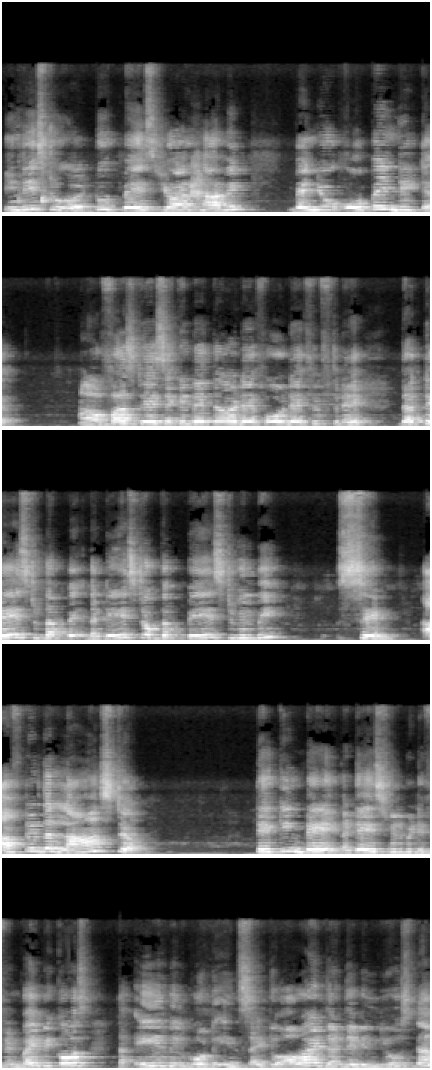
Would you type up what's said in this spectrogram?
In this to, uh, toothpaste, you are having, when you opened it, uh, first day, second day, third day, fourth day, fifth day, the taste the, the taste of the paste will be same. After the last taking day, the taste will be different. Why? Because the air will go to inside. To avoid that, they will use the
